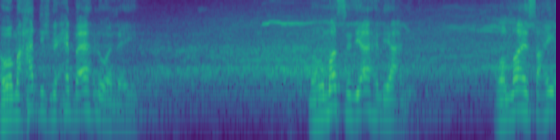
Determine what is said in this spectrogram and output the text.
هو ما حدش بيحب أهله ولا إيه؟ ما هو مصر دي أهل يعني. والله صحيح.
